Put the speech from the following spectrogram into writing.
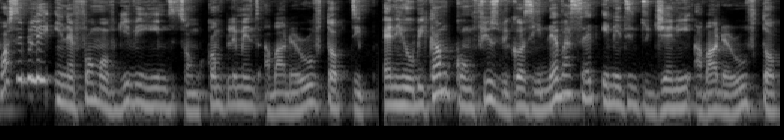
possibly in a form of giving him some compliment about the rooftop tip, and he will become confused because he never said anything to Jenny about the rooftop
